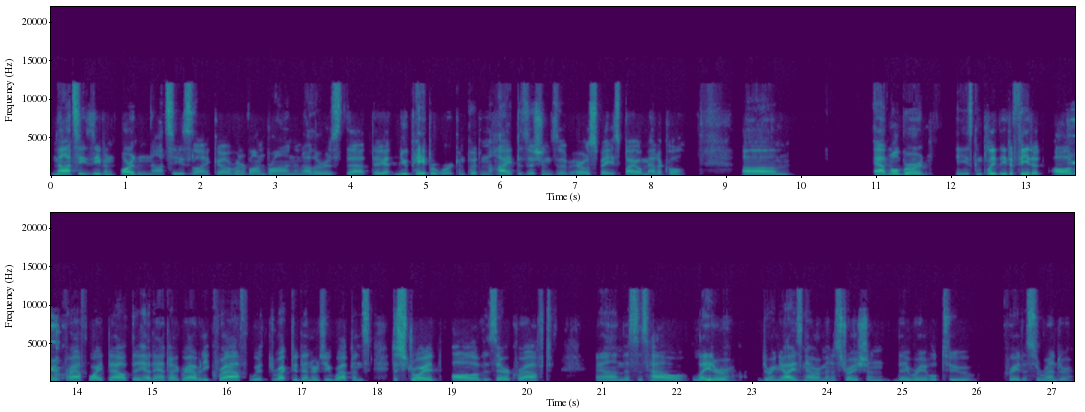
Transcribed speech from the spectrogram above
nazis even ardent nazis like uh, Wernher von braun and others that they got new paperwork and put in high positions of aerospace biomedical um admiral byrd he's completely defeated. All of their craft wiped out. They had anti-gravity craft with directed energy weapons destroyed all of his aircraft. And this is how later during the Eisenhower administration, they were able to create a surrender.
